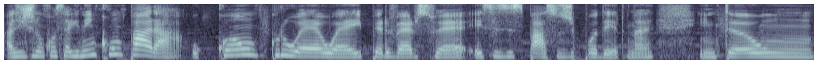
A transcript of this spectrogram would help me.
a gente não consegue nem comparar o quão cruel é e perverso é esses espaços de poder, né? Então,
